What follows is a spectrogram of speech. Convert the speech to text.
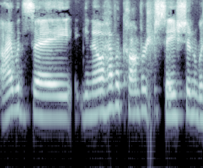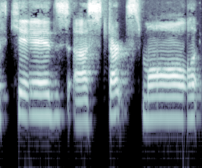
i would say you know have a conversation with kids uh, start small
